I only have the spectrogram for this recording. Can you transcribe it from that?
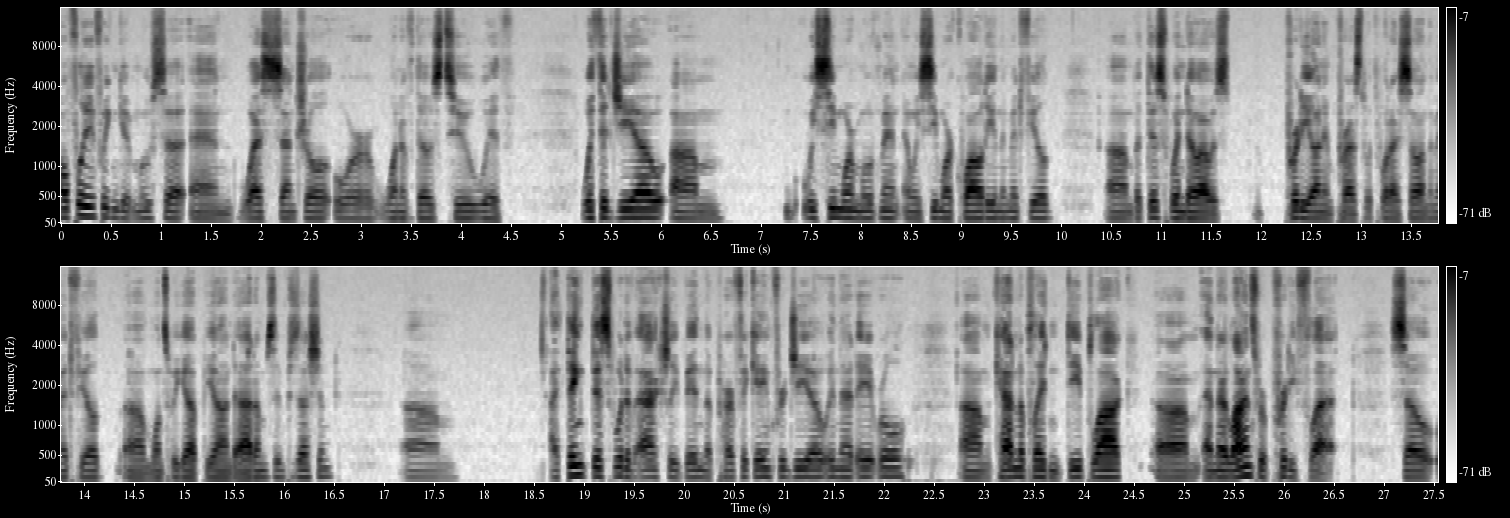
Hopefully, if we can get Musah and West Central or one of those two with with the Gio, um, we see more movement and we see more quality in the midfield. Um, but this window, I was pretty unimpressed with what I saw in the midfield um, once we got beyond Adams in possession. Um, I think this would have actually been the perfect game for Gio in that eight role. Um, Canada played in deep block, um, and their lines were pretty flat. So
